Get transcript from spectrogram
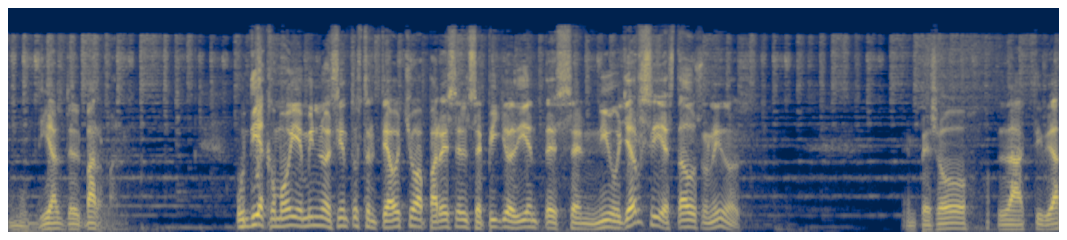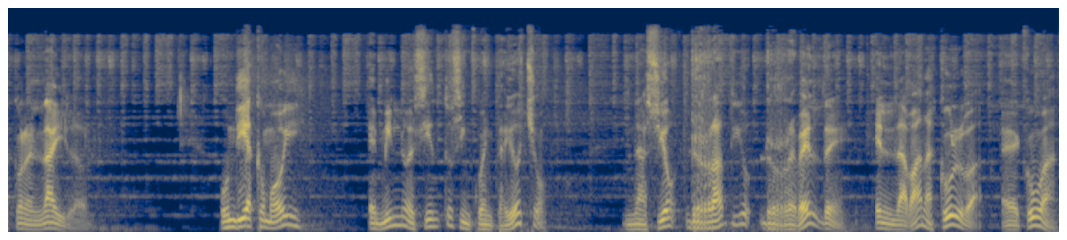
Mundial del Barman. Un día como hoy, en 1938, aparece el cepillo de dientes en New Jersey, Estados Unidos. Empezó la actividad con el nylon. Un día como hoy, en 1958, nació Radio Rebelde en La Habana, Cuba. Eh, Cuba.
